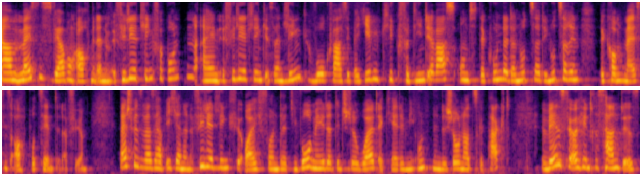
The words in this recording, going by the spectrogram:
Ähm, meistens ist Werbung auch mit einem Affiliate-Link verbunden. Ein Affiliate-Link ist ein Link, wo quasi bei jedem Klick verdient ihr was und der Kunde, der Nutzer, die Nutzerin bekommt meistens auch Prozente dafür. Beispielsweise habe ich einen Affiliate-Link für euch von der Divome, der Digital World Academy, unten in die Show Notes gepackt. Wenn es für euch interessant ist,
